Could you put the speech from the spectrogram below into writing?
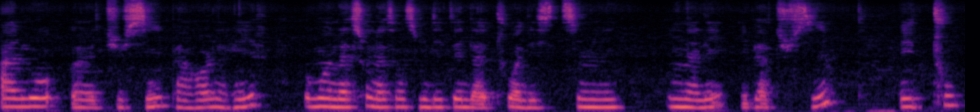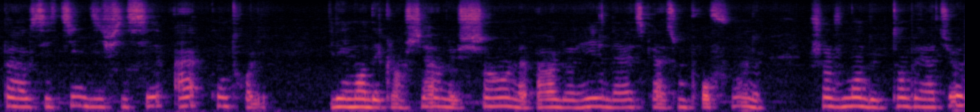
allotussie, parole, rire, augmentation de la sensibilité de la toux à des stimuli inhalés, hypertussie, et tout paroxystique difficile à contrôler. Éléments déclencheurs, le chant, la parole, le rire, la respiration profonde, changement de température,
